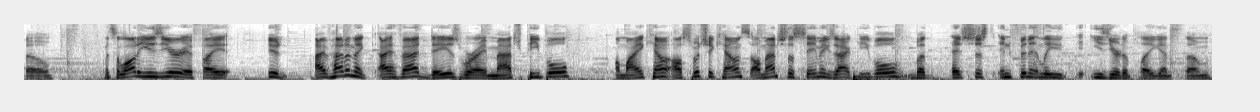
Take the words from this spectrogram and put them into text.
So it's a lot easier if i dude i've had an i've had days where i match people on my account. I'll switch accounts. I'll match the same exact people but it's just infinitely easier to play against them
